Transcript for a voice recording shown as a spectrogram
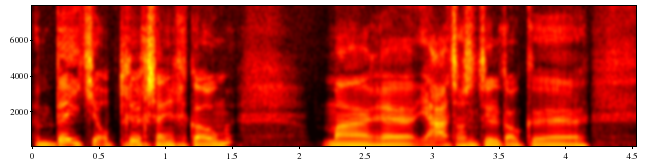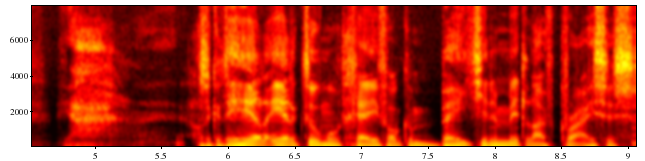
een beetje op terug zijn gekomen. Maar ja, het was natuurlijk ook. ja, als ik het heel eerlijk toe moet geven, ook een beetje een midlife crisis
